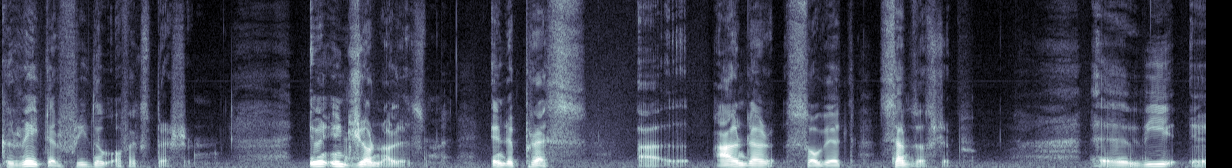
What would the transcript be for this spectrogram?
greater freedom of expression even in journalism, in the press, uh, under Soviet censorship. Uh, we uh,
